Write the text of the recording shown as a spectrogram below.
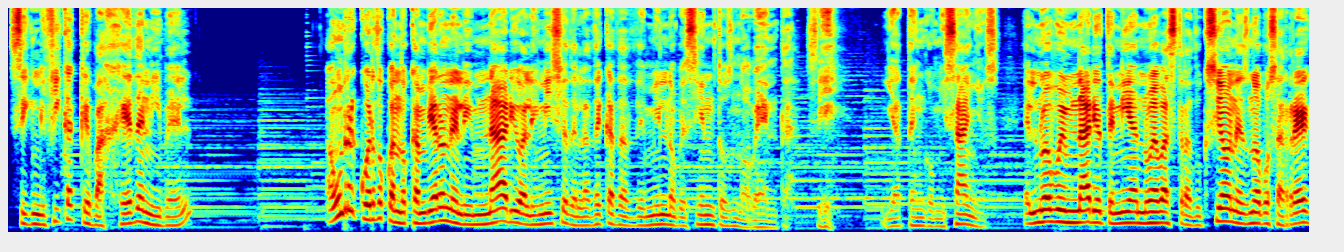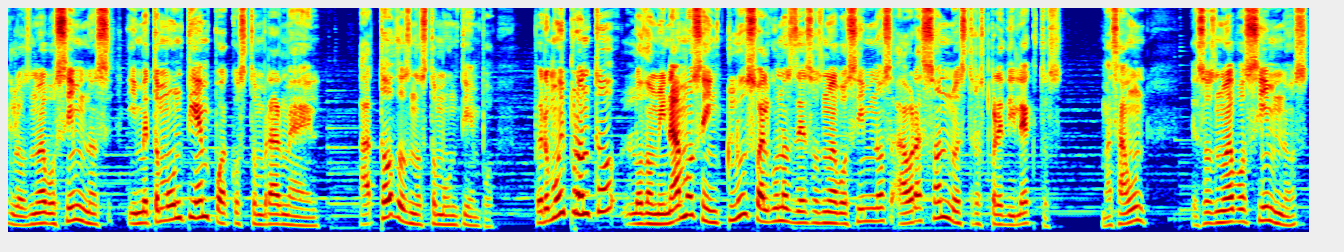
¿significa que bajé de nivel? Aún recuerdo cuando cambiaron el himnario al inicio de la década de 1990. Sí, ya tengo mis años. El nuevo himnario tenía nuevas traducciones, nuevos arreglos, nuevos himnos, y me tomó un tiempo acostumbrarme a él. A todos nos tomó un tiempo, pero muy pronto lo dominamos e incluso algunos de esos nuevos himnos ahora son nuestros predilectos. Más aún, esos nuevos himnos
